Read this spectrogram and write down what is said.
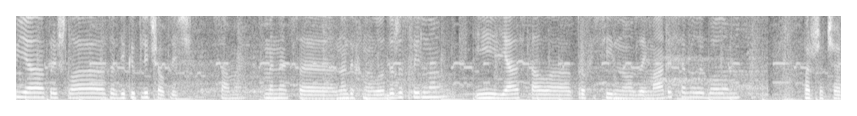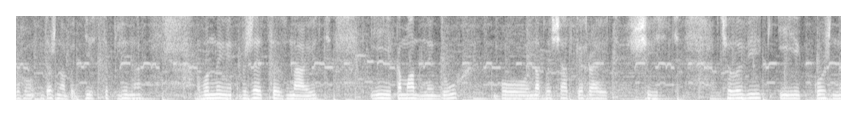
я прийшла завдяки пліч-опліч саме. Мене це надихнуло дуже сильно, і я стала професійно займатися волейболом. В першу чергу должна бути дисципліна. Вони вже це знають. І командний дух, бо на площадці грають шість чоловік, і кожен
